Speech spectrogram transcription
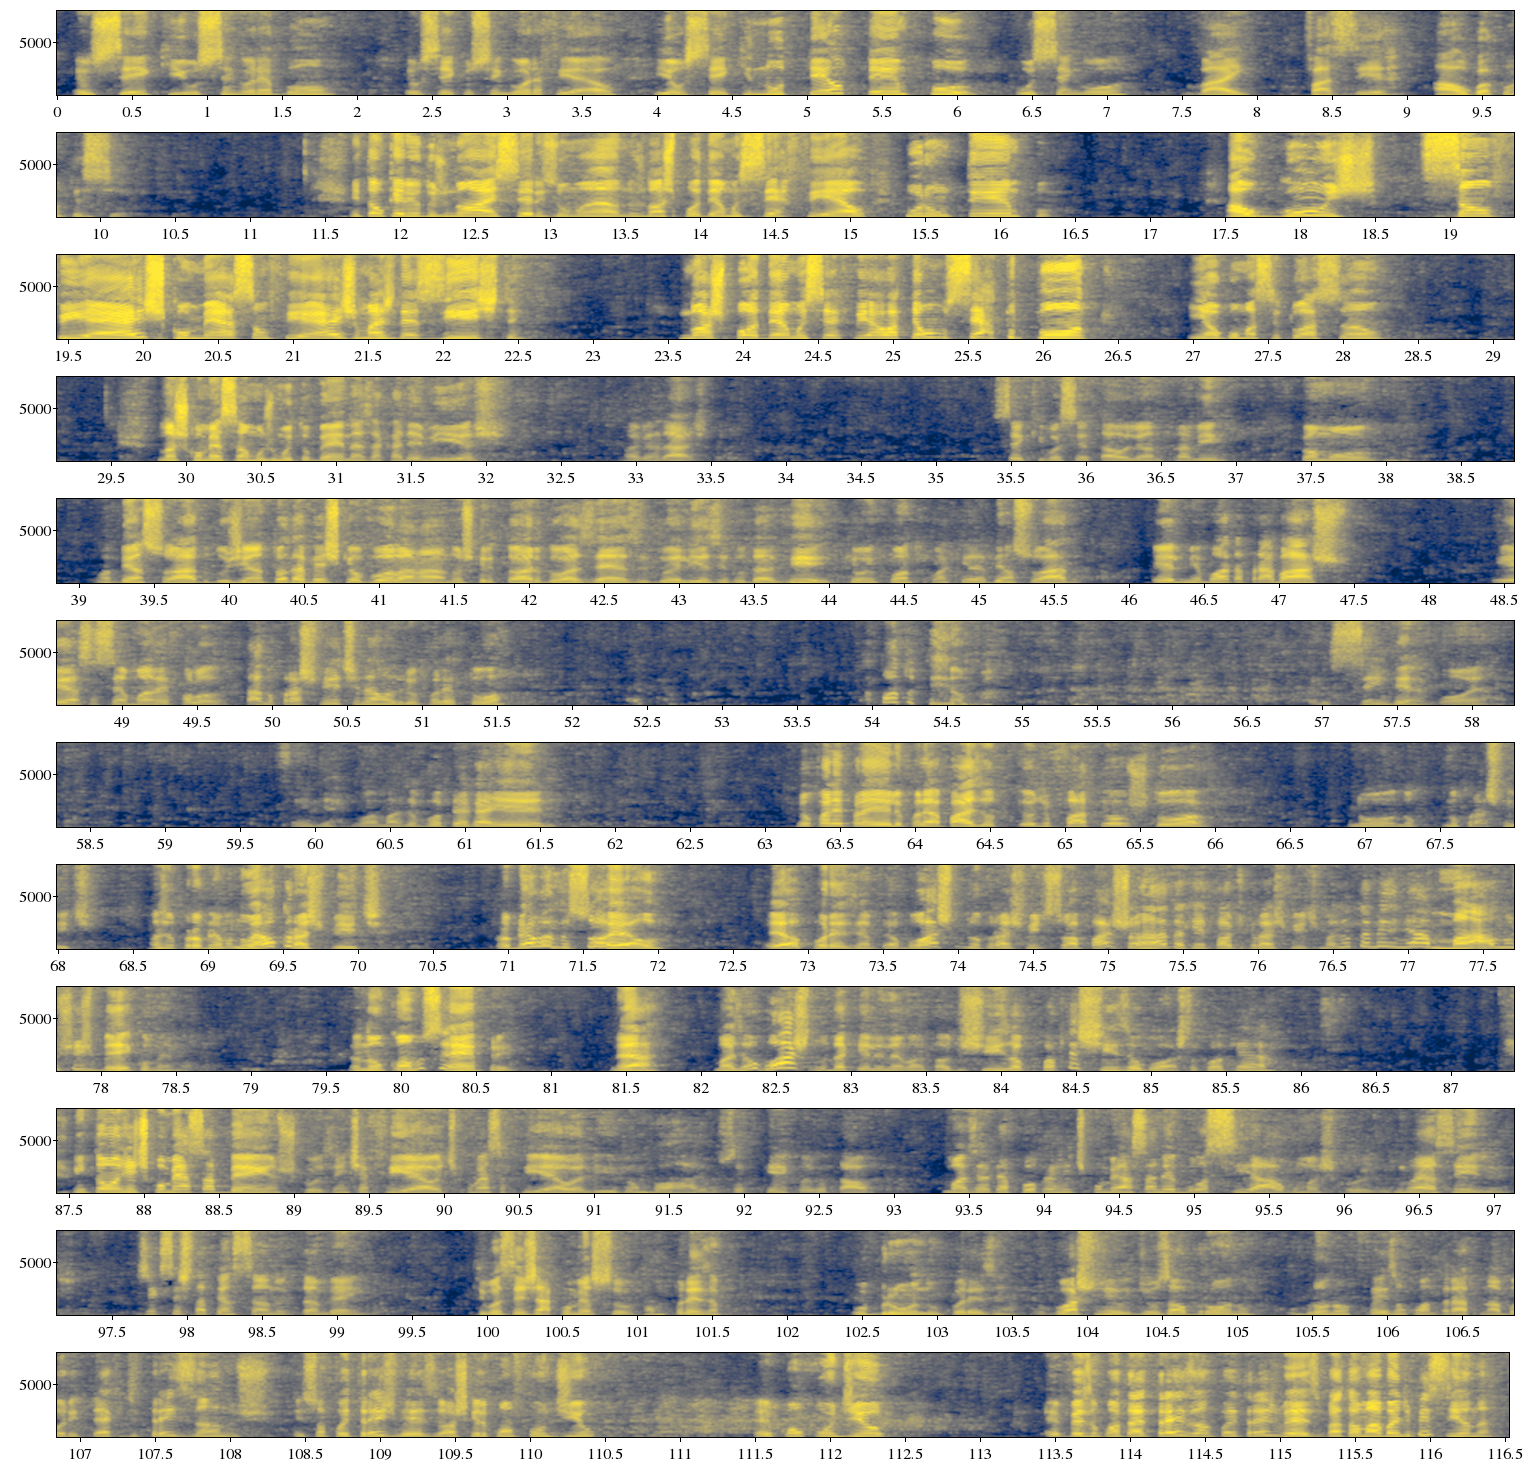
Eu sei que o Senhor é bom, eu sei que o Senhor é fiel, e eu sei que no teu tempo o Senhor vai fazer algo acontecer. Então, queridos, nós seres humanos, nós podemos ser fiel por um tempo. Alguns são fiéis, começam fiéis, mas desistem. Nós podemos ser fiel até um certo ponto em alguma situação. Nós começamos muito bem nas academias, não é verdade? Sei que você está olhando para mim como um abençoado do Jean. Toda vez que eu vou lá no escritório do Osés e do Elias e do Davi, que eu encontro com aquele abençoado, ele me bota para baixo. E essa semana ele falou: Tá no crossfit, né, Rodrigo? Eu falei: Tô. Há quanto tempo? Ele, sem vergonha, rapaz. Sem vergonha, mas eu vou pegar ele. Eu falei para ele: Eu falei, rapaz, eu, eu de fato eu estou no, no, no crossfit. Mas o problema não é o crossfit. O problema não sou eu. Eu, por exemplo, eu gosto do crossfit, sou apaixonado daquele tal de crossfit, mas eu também me amarro no X-Bacon, meu irmão. Eu não como sempre, né? Mas eu gosto daquele negócio tal de X, qualquer X eu gosto, qualquer. Então a gente começa bem as coisas, a gente é fiel, a gente começa fiel ali, vamos embora, não sei o que, coisa e tal. Mas daqui a pouco a gente começa a negociar algumas coisas, não é assim, gente? O que você está pensando também? Que você já começou, como por exemplo, o Bruno, por exemplo. Eu gosto de, de, usar o Bruno. O Bruno fez um contrato na Boritec de três anos. Ele só foi três vezes. Eu acho que ele confundiu. Ele confundiu. Ele fez um contrato de três anos, foi três vezes, para tomar banho de piscina.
